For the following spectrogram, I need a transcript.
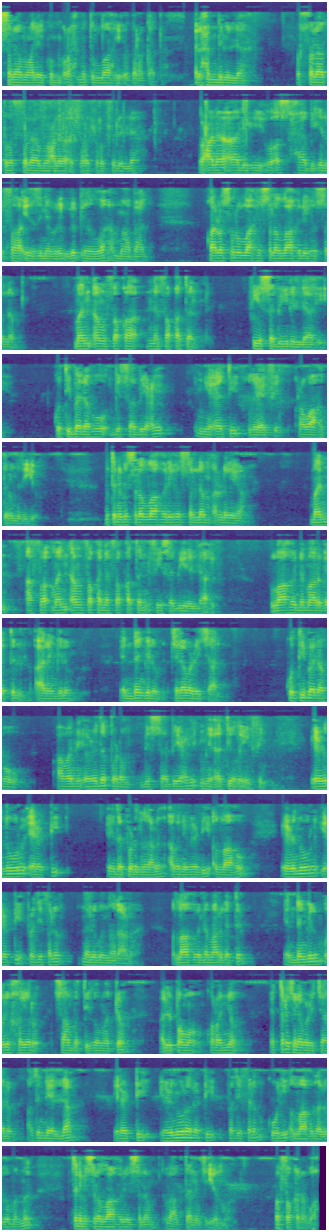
السلام عليكم ورحمة الله وبركاته الحمد لله والصلاة والسلام على أشرف رسول الله وعلى آله وأصحابه الفائزين بإذن الله أما بعد قال رسول الله صلى الله عليه وسلم من أنفق نفقة في سبيل الله كتب له بسبع مئة ضعف رواه الترمذي മുത്തനബി സല്ലല്ലാഹു അലൈഹി വസല്ലം അരുളുകയാണ് മൻ അഫ മൻ അൻഫഖ നഫഖത്തൻ ഫി സബീലില്ലാഹി അള്ളാഹുവിന്റെ മാർഗത്തിൽ ആരെങ്കിലും എന്തെങ്കിലും ചെലവഴിച്ചാൽ കുത്തിബലഹു അവന് എഴുതപ്പെടും. എഴുന്നൂറ് ഇരട്ടി എഴുതപ്പെടുന്നതാണ്. അവന് വേണ്ടി അള്ളാഹു എഴുന്നൂറ് ഇരട്ടി പ്രതിഫലം നൽകുന്നതാണ്. അള്ളാഹുവിന്റെ മാർഗത്തിൽ എന്തെങ്കിലും ഒരു ഹയർ സാമ്പത്തികമോ മറ്റോ അല്പമോ കുറഞ്ഞോ എത്ര ചെലവഴിച്ചാലും അതിന്റെ എല്ലാം ഇരട്ടി എഴുന്നൂറ് ഇരട്ടി പ്രതിഫലം കൂലി അള്ളാഹു നൽകുമെന്ന് നബി അലൈഹി വസല്ലം വാഗ്ദാനം ചെയ്യുന്നു. അല്ലാഹ്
